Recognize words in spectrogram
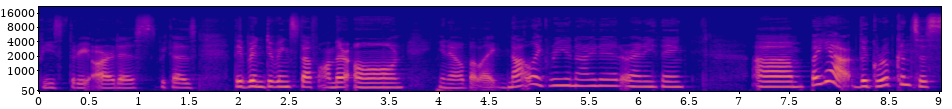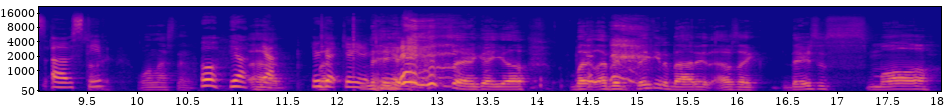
these three artists because they've been doing stuff on their own, you know, but like not like reunited or anything. Um, but yeah, the group consists of Steve. Sorry, one last thing. Oh, yeah, yeah. Uh, You're but- good. You're good. You're good. Sorry, I got you off. But I've been thinking about it. I was like, there's a small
